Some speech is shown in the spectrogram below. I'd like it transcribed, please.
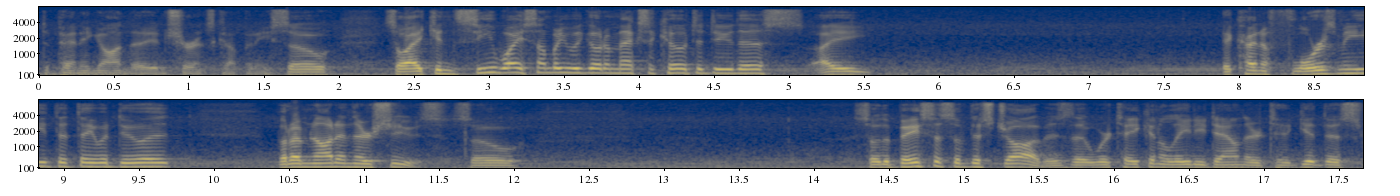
depending on the insurance company. So so I can see why somebody would go to Mexico to do this. I it kind of floors me that they would do it, but I'm not in their shoes. So so the basis of this job is that we're taking a lady down there to get this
